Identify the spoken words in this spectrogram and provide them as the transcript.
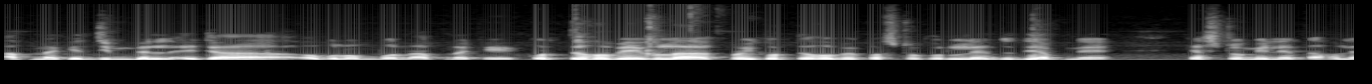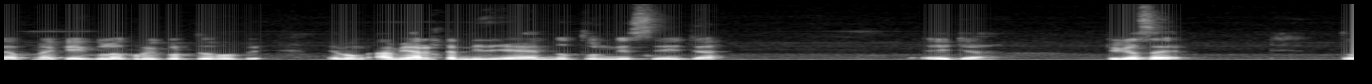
আপনাকে জিম্বেল এটা অবলম্বন আপনাকে করতে হবে, এগুলা ক্রয় করতে হবে, কষ্ট করলে যদি আপনি কষ্ট মিলে তাহলে আপনাকে এগুলা ক্রয় করতে হবে। এবং আমি আরেকটা নি- নতুন নিচ্ছি এটা এইটা ঠিক আছে? তো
